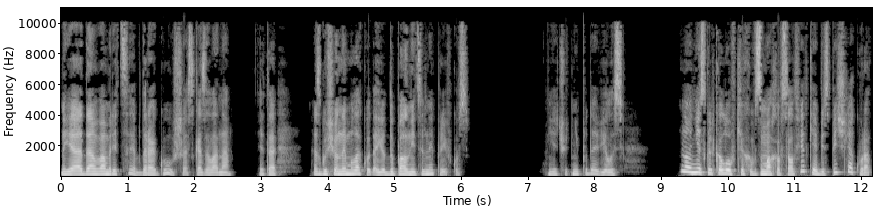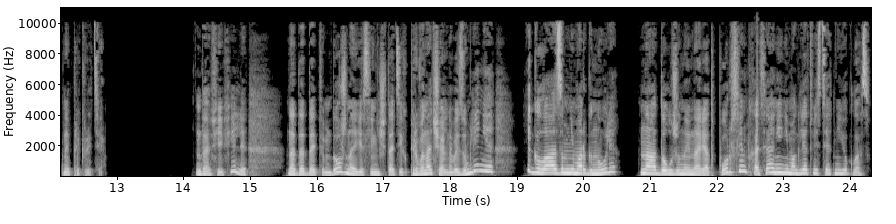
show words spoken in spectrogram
«Я дам вам рецепт, дорогуша», — сказала она. «Это сгущенное молоко дает дополнительный привкус». Я чуть не подавилась, но несколько ловких взмахов салфетки обеспечили аккуратное прикрытие. Даффи и Филли, надо отдать им должное, если не считать их первоначального изумления, и глазом не моргнули на одолженный наряд Порслин, хотя они не могли отвести от нее глаз.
